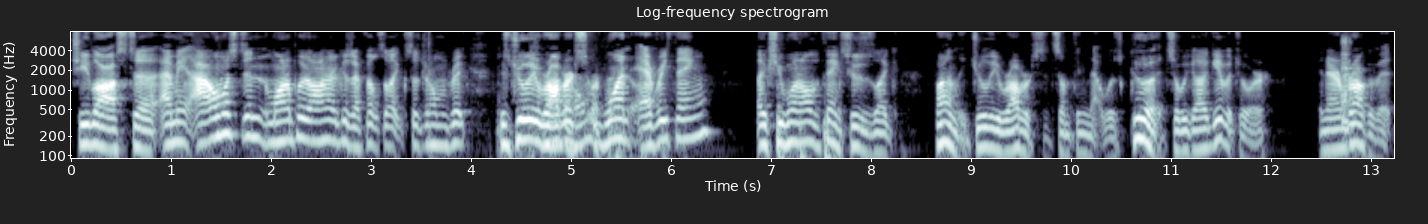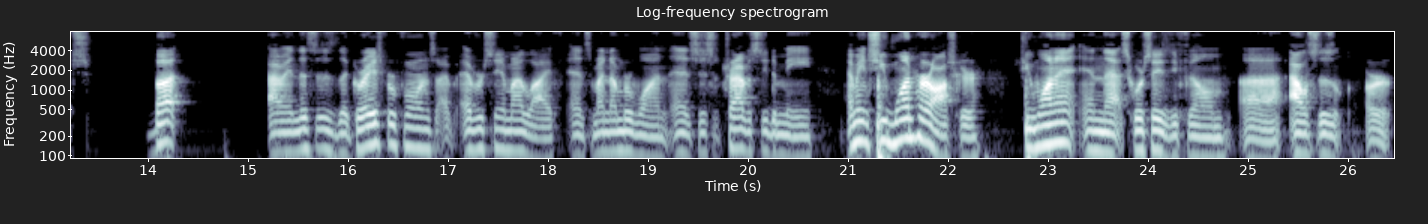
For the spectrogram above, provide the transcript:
she lost to, I mean, I almost didn't want to put it on her because I felt like such a homer pick. Because Julia Roberts pick, won everything, like she won all the things. She was like, finally, Julia Roberts did something that was good, so we gotta give it to her. And Erin Brockovich, but I mean, this is the greatest performance I've ever seen in my life, and it's my number one, and it's just a travesty to me. I mean, she won her Oscar. She won it in that Scorsese film, uh, Alice doesn't or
